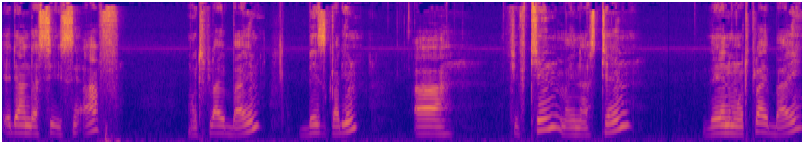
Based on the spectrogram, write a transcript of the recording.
area under C is F, multiplied by basically uh, 15 minus 10, then multiplied by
